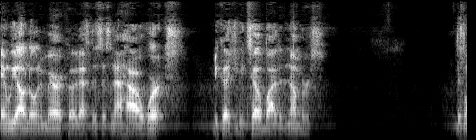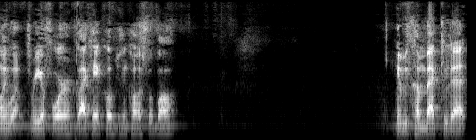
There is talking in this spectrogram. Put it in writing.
And we all know in America that's this is not how it works because you can tell by the numbers. There's only what three or four black head coaches in college football, and we come back to that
